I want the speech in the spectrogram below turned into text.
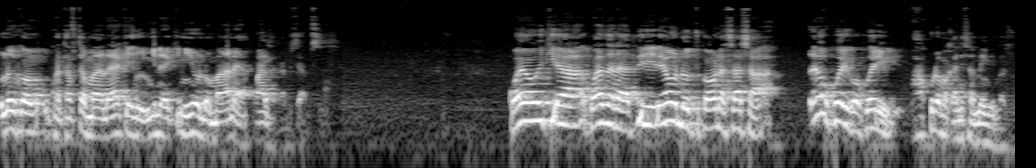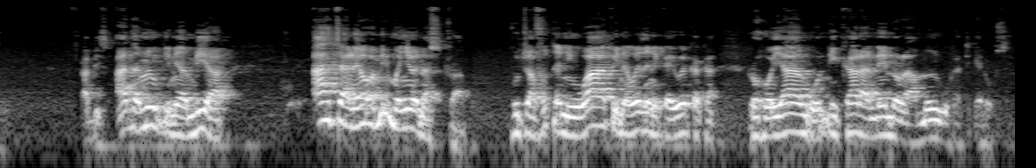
Unaweza ukatafuta maana yake nyingine lakini hiyo ndo maana ya kwanza kabisa ya msingi. Kwa hiyo wiki ya kwanza na ya pili leo ndo tukaona sasa leo kweli kwa kweli hakuna makanisa mengi mazuri. Kabisa. Hata mimi ukiniambia hata leo mimi mwenyewe na struggle. Kutafuta ni wapi naweza nikaiweka roho yangu nikala neno la Mungu katika hilo kusema.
